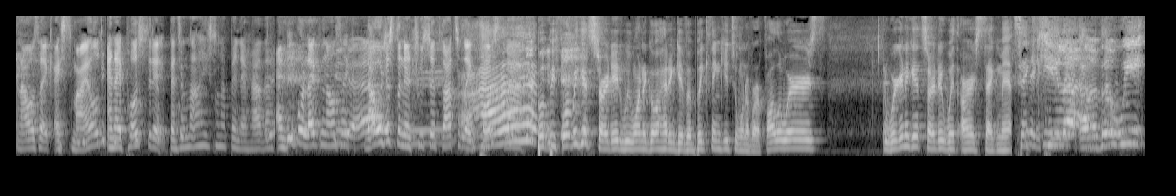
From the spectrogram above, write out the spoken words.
and I was like, I smiled and I posted it, pensando, "Ay, es una pendejada," and people liked, and I was like, "That was just an intrusive thought to like post Ah, that." but before we get started, we want to go ahead and give a big thank you to one of our followers. We're gonna get started with our segment Tequila of the Week.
